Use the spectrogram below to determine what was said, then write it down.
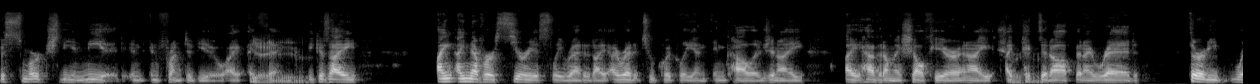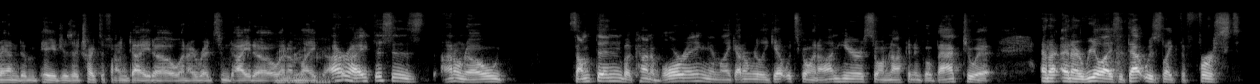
besmirch the Aeneid in, in front of you. I, I yeah, think yeah. because I, I, I never seriously read it. I, I read it too quickly in, in college, and I I have it on my shelf here, and I sure, I picked sure. it up and I read 30 random pages. I tried to find Dido and I read some Dido, right, and I'm right, like, right. all right, this is I don't know something, but kind of boring. And like, I don't really get what's going on here. So I'm not going to go back to it. And I, and I realized that that was like the first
